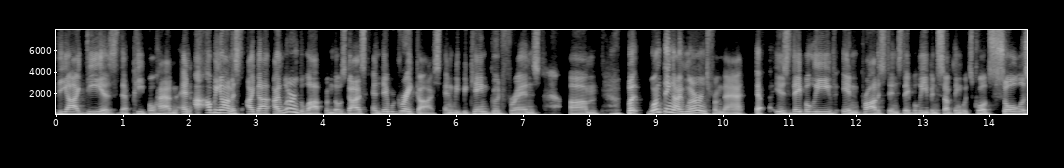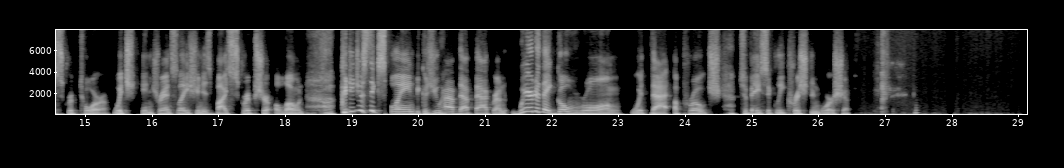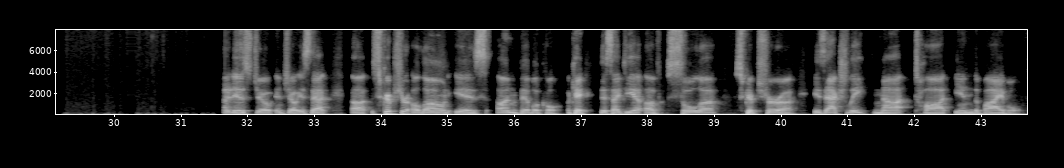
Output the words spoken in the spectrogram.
the ideas that people had. And I'll be honest, I got I learned a lot from those guys, and they were great guys, and we became good friends. Um, but one thing I learned from that uh, they believe in Protestants, they believe in something what's called sola scriptura, which in translation is by scripture alone. Could you just explain, because you have that background, where do they go wrong with that approach to basically Christian worship? It is, Joe, and Joe, is that uh, scripture alone is unbiblical. Okay, this idea of sola scriptura is actually not taught in the Bible.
